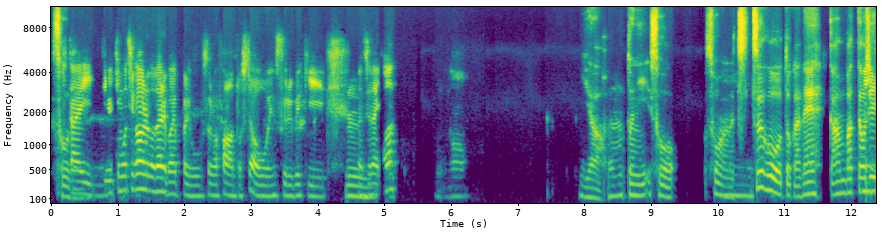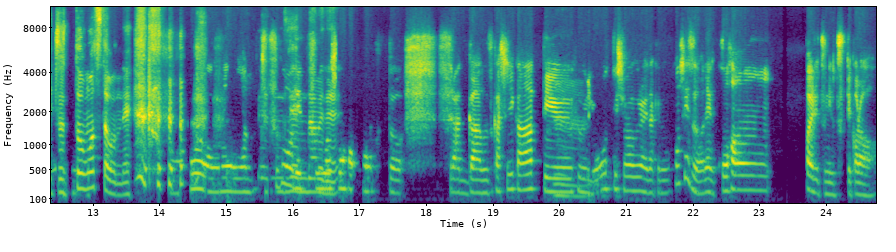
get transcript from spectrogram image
そうだ行きたいねっていう気持ちがあるのであれば、やっぱりそれはファンとしては応援するべきうんなんじゃないかなと思うな。いや、本当にそう。そうなの。うん筒香とかね、頑張ってほしい。ずっと思ってたもんね。そうだよね。いや、都合で通用しなかったら、ちょっと、スラッガー難しいかなっていうふうに思ってしまうぐらいだけど、今シーズンはね、後半、パイレーツに移ってから、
